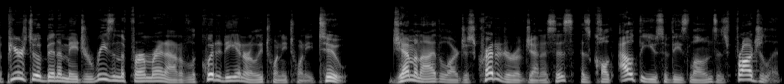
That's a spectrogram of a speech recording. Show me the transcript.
appears to have been a major reason the firm ran out of liquidity in early 2022. Gemini, the largest creditor of Genesis, has called out the use of these loans as fraudulent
